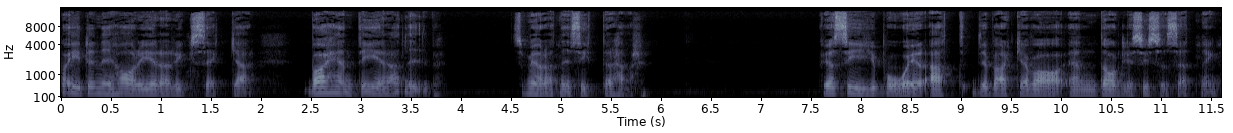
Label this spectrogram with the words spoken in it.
Vad är det ni har i era ryggsäckar? Vad har hänt i era liv som gör att ni sitter här? För jag ser ju på er att det verkar vara en daglig sysselsättning.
